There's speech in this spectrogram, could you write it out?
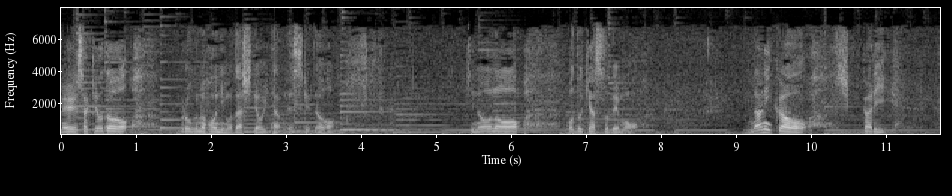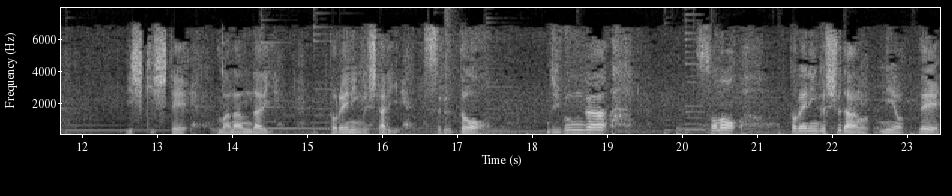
えー先ほどブログの方にも出しておいたんですけど昨日のポッドキャストでも何かをしっかり意識して学んだりトレーニングしたりすると自分がそのトレーニング手段によって、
